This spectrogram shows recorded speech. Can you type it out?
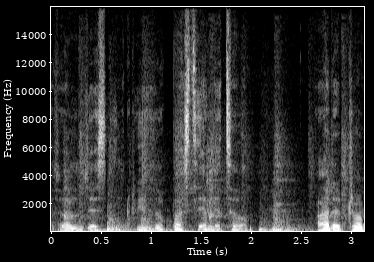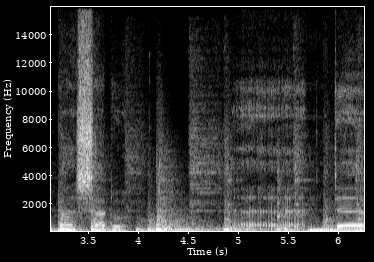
So me just increase the opacity a little add a drop down shadow uh, the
